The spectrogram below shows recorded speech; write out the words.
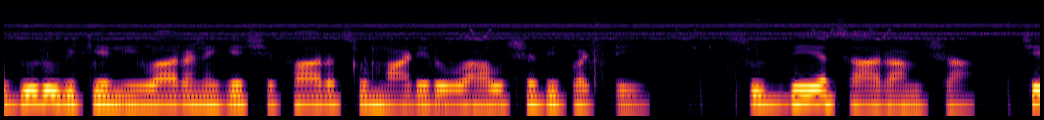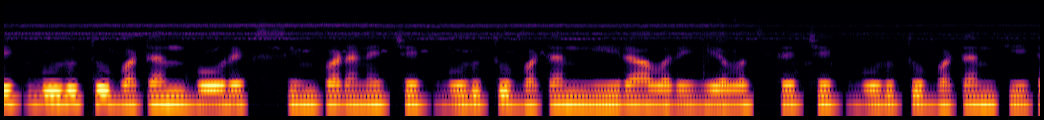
ಉದುರುವಿಕೆ ನಿವಾರಣೆಗೆ ಶಿಫಾರಸು ಮಾಡಿರುವ ಔಷಧಿ ಪಟ್ಟಿ. ಸುದ್ದಿಯ ಸಾರಾಂಶ, ಚೆಕ್ ಗುರುತು ಬಟನ್ ಬೋರೆಕ್ಸ್ ಸಿಂಪಡಣೆ, ಚೆಕ್ ಗುರುತು ಬಟನ್ ನೀರಾವರಿ ವ್ಯವಸ್ಥೆ, ಚೆಕ್ ಗುರುತು ಬಟನ್ ಕೀಟ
